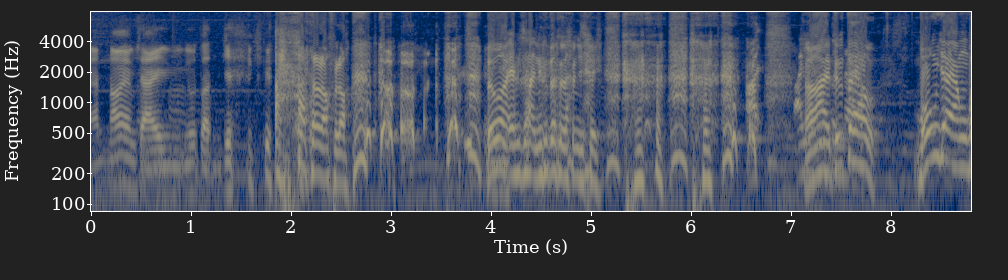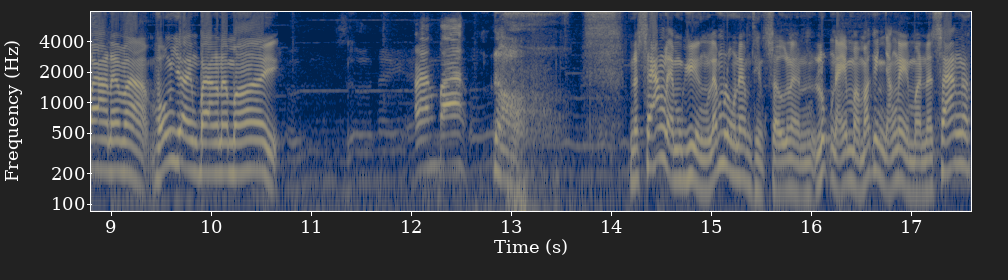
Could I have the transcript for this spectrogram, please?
anh nói em xài vô tình chứ. À, rồi, rồi. đúng rồi em sai những tên làm gì? Rồi như tiếp theo. Bốn giây ăn ban em à. Bốn giây ăn ban em ơi. An ban Đồ. nó sáng là em ghiền lắm luôn em thiệt sự là lúc nãy mà mấy cái nhẫn này mà nó sáng á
